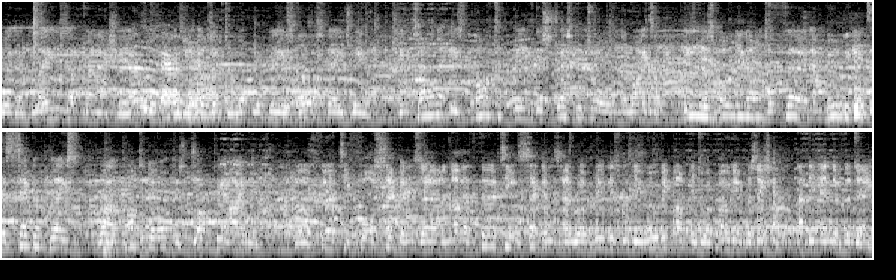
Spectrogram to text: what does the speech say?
with a blaze of panache here as he heads up to what would be his fourth stage win. Quintana is not being distressed at all on the right. He is holding on to third and moving into second place while Contador is dropped behind him. Well, 34 seconds, uh, another 13 seconds, and Rodriguez will be moving up into a podium position at the end of the day.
